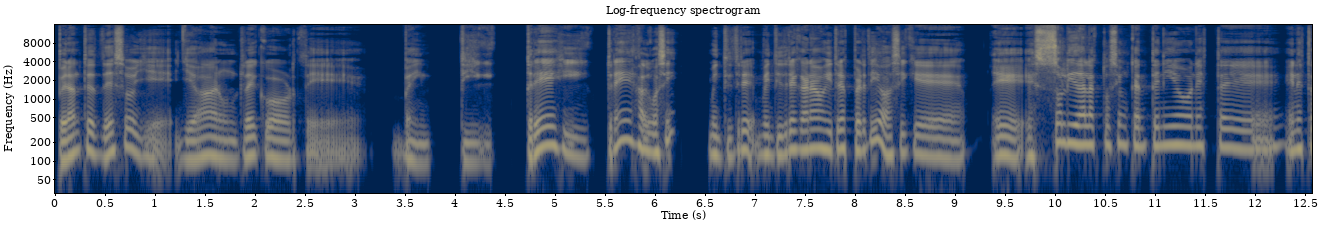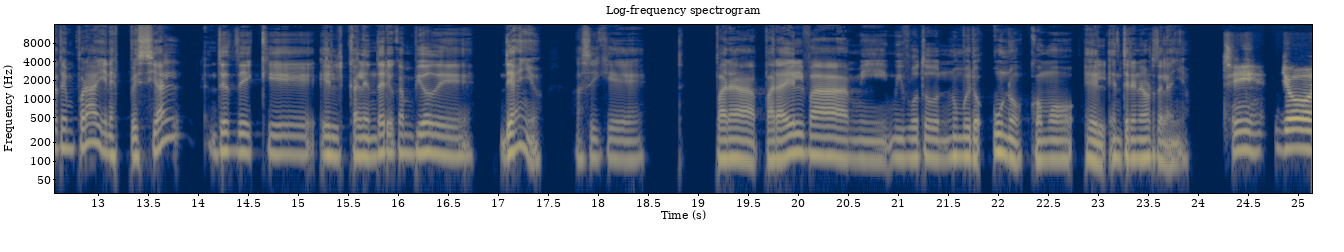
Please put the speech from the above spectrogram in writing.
pero antes de eso llevaban un récord de 20, 3 y 3, algo así. 23, 23 ganados y 3 perdidos. Así que eh, es sólida la actuación que han tenido en, este, en esta temporada y en especial desde que el calendario cambió de, de año. Así que para, para él va mi, mi, voto número uno como el entrenador del año. Sí, yo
